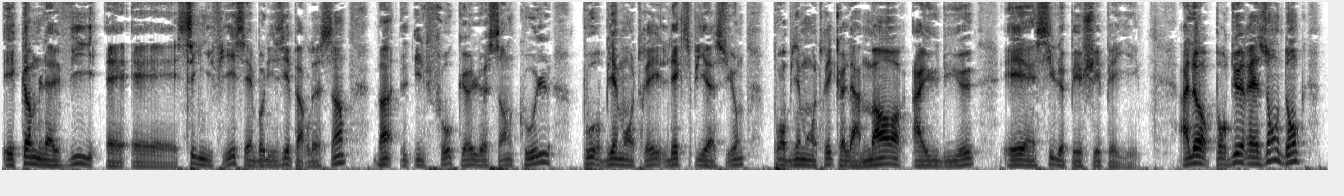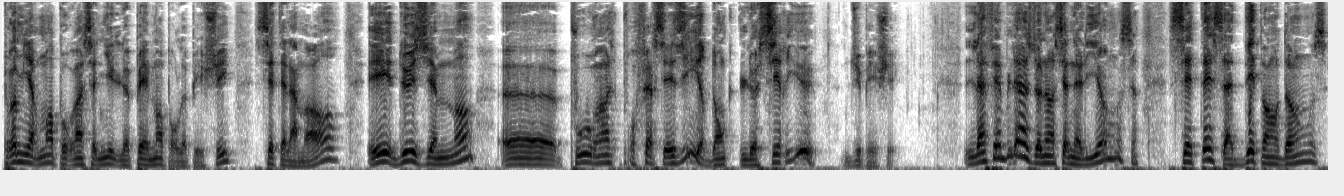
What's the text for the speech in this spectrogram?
et comme la vie est, signifiée, symbolisée par le sang, ben il faut que le sang coule pour bien montrer l'expiation, pour bien montrer que la mort a eu lieu et ainsi le péché payé. Alors, pour deux raisons, donc, premièrement, pour enseigner le paiement pour le péché, c'était la mort, et deuxièmement, euh, pour, pour faire saisir, donc, le sérieux du péché. La faiblesse de l'ancienne alliance, c'était sa dépendance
